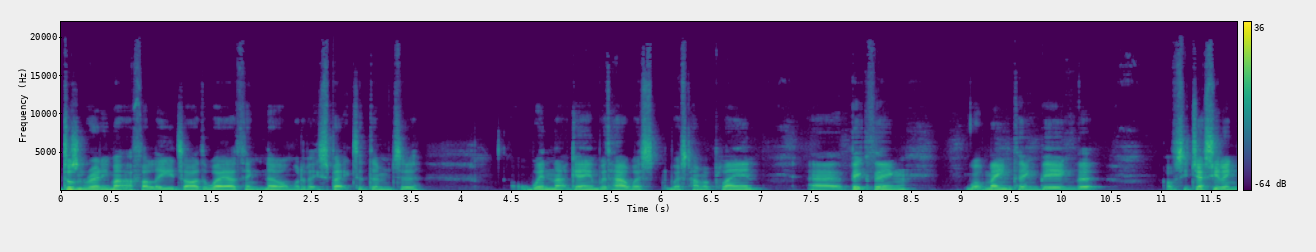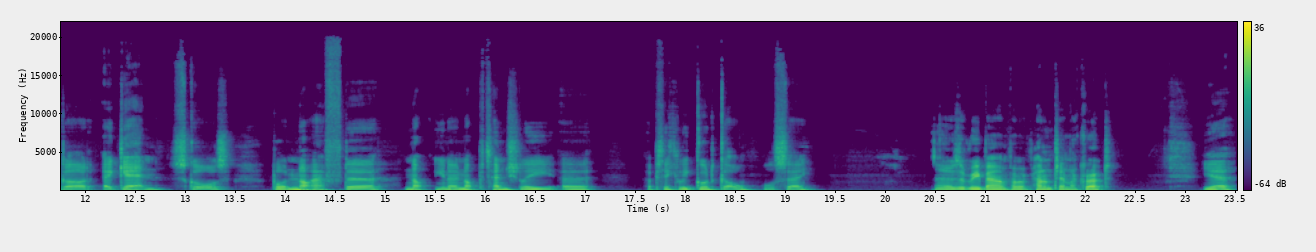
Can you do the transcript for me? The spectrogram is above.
Doesn't really matter for Leeds either way. I think no one would have expected them to win that game with how West West Ham are playing. Uh, big thing, well, main thing being that obviously Jesse Lingard again scores, but not after, not you know, not potentially uh, a particularly good goal. We'll say. There was a rebound from a penalty, am I correct? Yeah,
